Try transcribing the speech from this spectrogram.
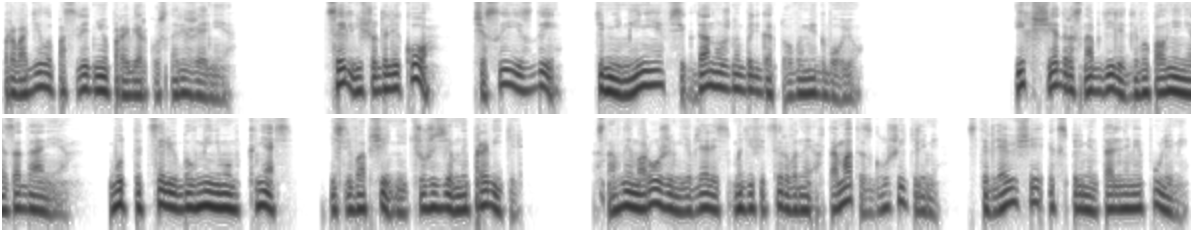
проводила последнюю проверку снаряжения. Цель еще далеко, часы езды. Тем не менее, всегда нужно быть готовыми к бою. Их щедро снабдили для выполнения задания, будто целью был минимум князь, если вообще не чужеземный правитель. Основным оружием являлись модифицированные автоматы с глушителями, стреляющие экспериментальными пулями.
